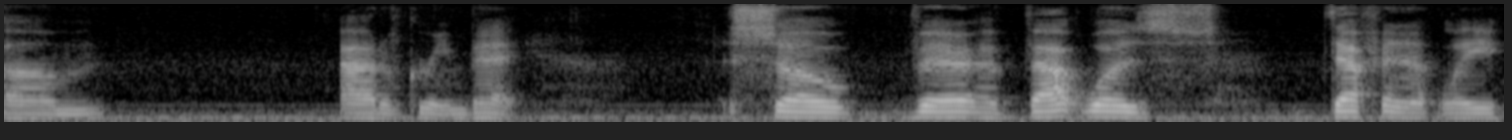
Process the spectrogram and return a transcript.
um, out of Green Bay. So there, that was definitely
